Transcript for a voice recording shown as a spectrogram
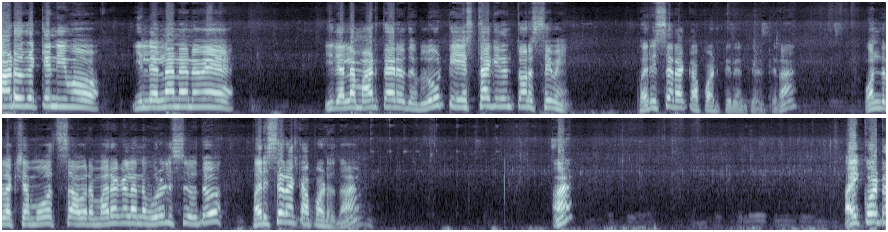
ಮಾಡೋದಕ್ಕೆ ನೀವು ಇಲ್ಲೆಲ್ಲನೂ ಇದೆಲ್ಲ ಮಾಡ್ತಾ ಇರೋದು. ಲೂಟಿ ಎಷ್ಟಾಗಿದೆ ಅಂತ ತೋರಿಸ್ತೀವಿ. ಪರಿಸರ ಕಾಪಾಡ್ತೀರಿ ಅಂತ ಹೇಳ್ತೀರಾ? ಒಂದು ಲಕ್ಷ ಮೂವತ್ತು ಸಾವಿರ ಮರಗಳನ್ನು ಉರುಳಿಸುವುದು ಪರಿಸರ ಕಾಪಾಡೋದಾ? ಹೈಕೋರ್ಟ್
